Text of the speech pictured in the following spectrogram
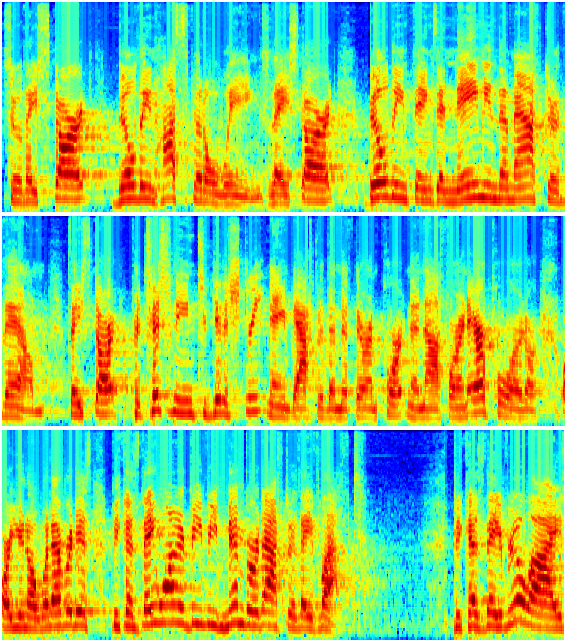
So they start building hospital wings. They start building things and naming them after them. They start petitioning to get a street named after them if they're important enough, or an airport, or, or you know, whatever it is, because they want to be remembered after they've left. Because they realize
